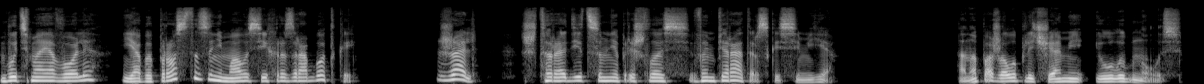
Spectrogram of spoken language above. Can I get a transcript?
Будь моя воля, я бы просто занималась их разработкой. Жаль, что родиться мне пришлось в императорской семье. Она пожала плечами и улыбнулась.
